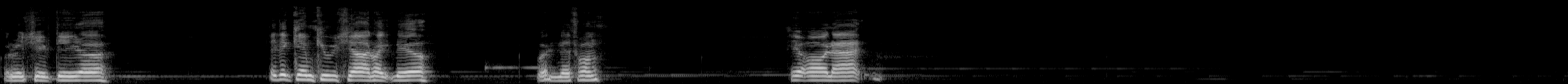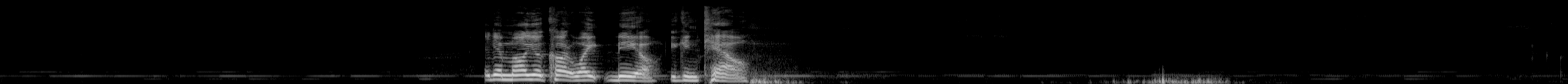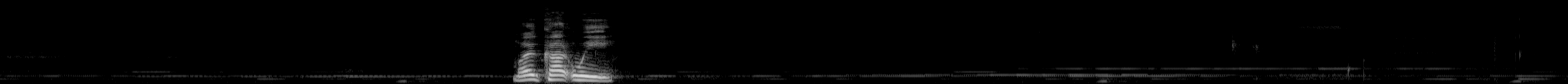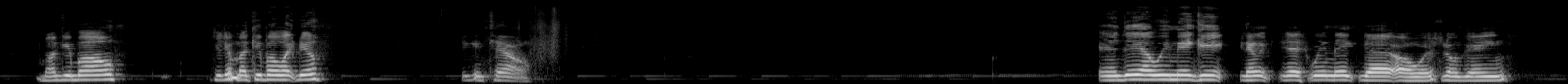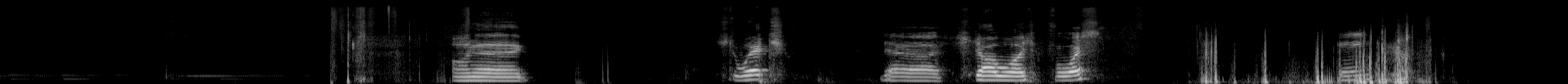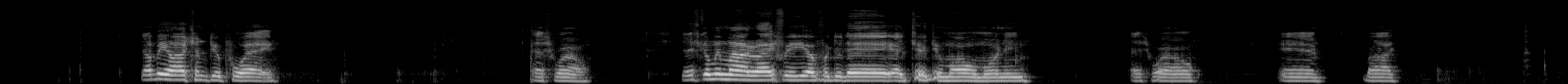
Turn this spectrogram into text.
the safe data. There's a GameCube shot right there. But this one. See all that. It's a Mario Kart right there. You can tell. Mario Kart Wii. Monkey ball. See the monkey ball right there? You can tell. And then we make it, yes, we make the uh, original game. On a Switch, the Star Wars Force game. That'd be awesome to play as well. That's gonna be my last video for today until tomorrow morning as well. And bye.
